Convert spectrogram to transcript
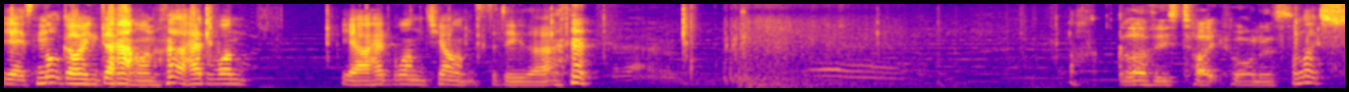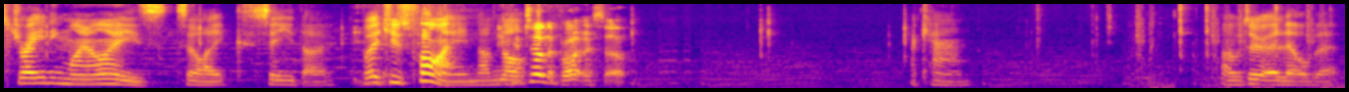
yeah, it's not going down. I had one... Yeah, I had one chance to do that. I love these tight corners. I'm like straining my eyes to like see though, which is fine. I'm not You can turn the brightness up. I can. I will do it a little bit.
